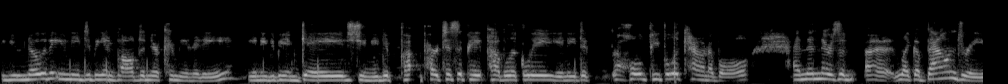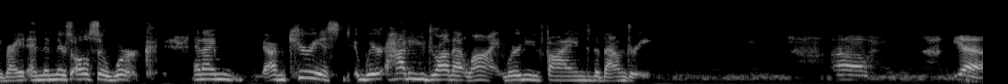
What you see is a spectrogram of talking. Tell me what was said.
you know that you need to be involved in your community, you need to be engaged, you need to p- participate publicly, you need to hold people accountable, and then there's a, a like a boundary, right? And then there's also work. And I'm I'm curious, where how do you draw that line? Where do you find the boundary? Uh, yeah,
